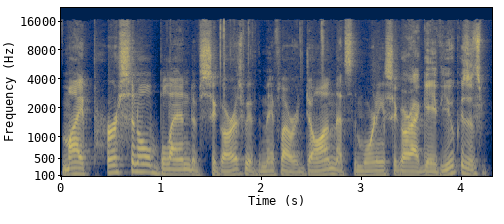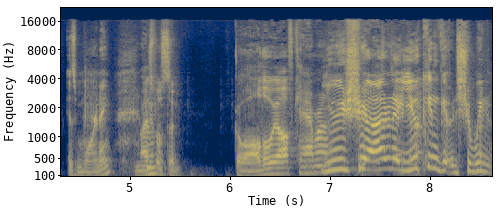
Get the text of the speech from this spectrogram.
my personal blend of cigars. We have the Mayflower Dawn. That's the morning cigar I gave you because it's, it's morning. Am I supposed to go all the way off camera? You should. I don't know. You can. go- Should we?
